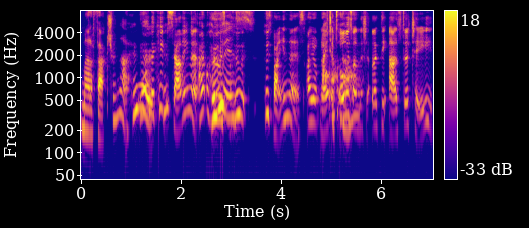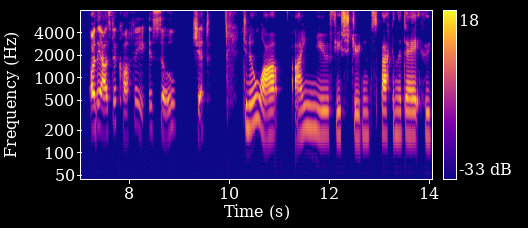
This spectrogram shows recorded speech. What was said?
manufacturing that. Who? Yeah, are, they keep who- selling it. I don't, who who's, is- who who's buying this? I don't know. don't it's always know. on the sh- like the Asda tea or the Asda coffee is so shit. Do you know what? I knew a few students back in the day who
